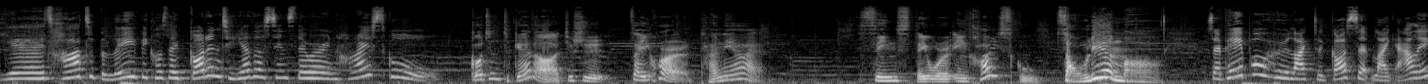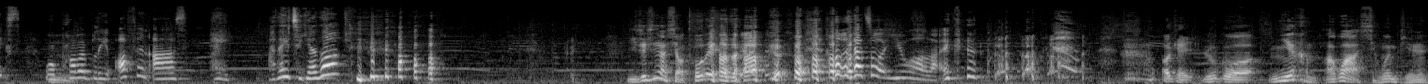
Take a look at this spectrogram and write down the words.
Yeah, it's hard to believe because they've gotten together since they were in high school. Gotten together 就是在一块儿谈恋爱。Since they were in high school，早恋嘛。 So people who like to gossip like Alex will probably often ask, "Hey, are they together?" 你这是像小偷的样子啊。 oh, that's what you are like. OK，如果你也很八卦，想问别人，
